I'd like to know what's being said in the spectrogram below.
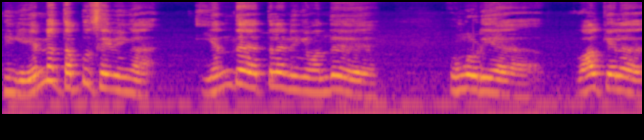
நீங்கள் என்ன தப்பு செய்வீங்க? எந்த இடத்துல நீங்கள் வந்து உங்களுடைய வாழ்க்கையில்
